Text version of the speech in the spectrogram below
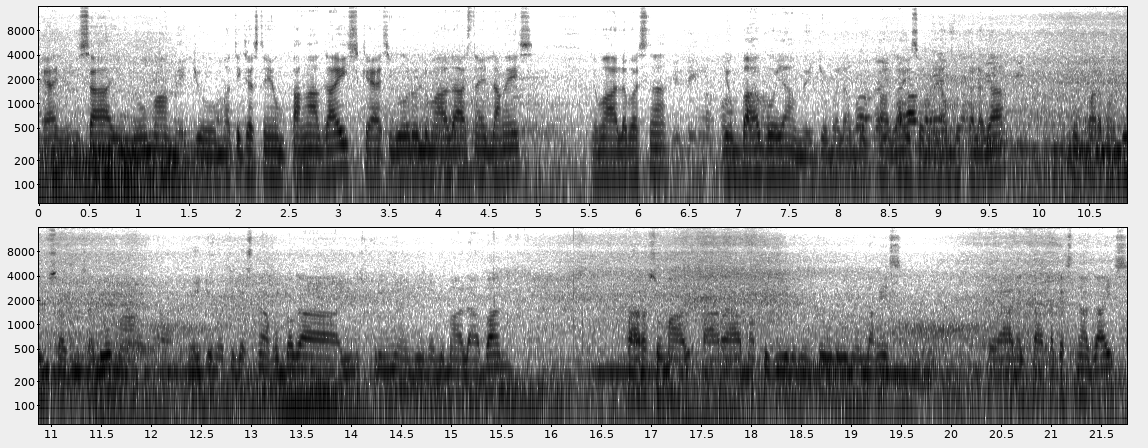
Ayan, yung isa, yung luma, medyo matigas na yung panga guys. Kaya siguro lumalas na yung langis. Lumalabas na. Yung bago yan, medyo malambot pa guys. So malambot talaga. Kumpara mo dun sa, sa luma, medyo matigas na. Kumbaga, yung spring niya hindi na lumalaban para sumal para mapigilan yung tulo ng langis. Kaya nagtatagas na guys.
